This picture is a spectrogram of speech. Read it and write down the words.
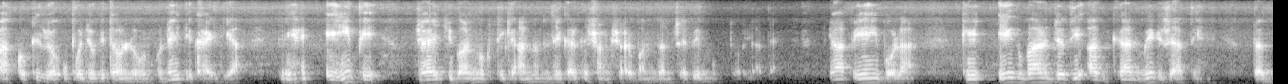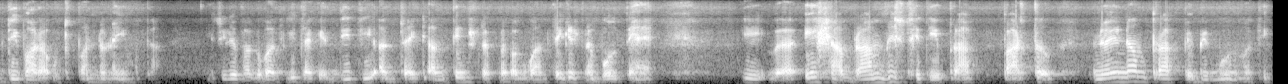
वाक्यों की जो उपयोगिता उन लोगों को नहीं दिखाई दिया। यहीं पे जो है जीवन मुक्ति के आनंद लेकर के संसार बंधन से भी मुक्त हो जाता है। यहाँ पे यही बोला कि एक बार यदि अज्ञान मिट जाते हैं, तब दोबारा उत्पन्न नहीं होता। इसलिए भगवत गीता के द्वितीय अध्याय के अंतिम श्लोक में भगवान श्री कृष्ण बोलते हैं कि ऐसा ब्राह्मी स्थिति पार्थ नयनम प्राप्य विमूल होती।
